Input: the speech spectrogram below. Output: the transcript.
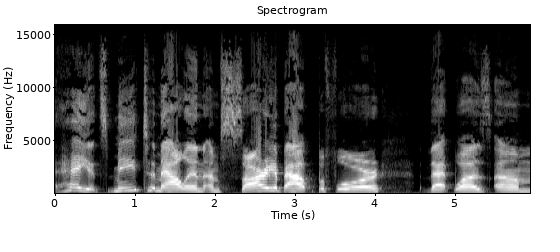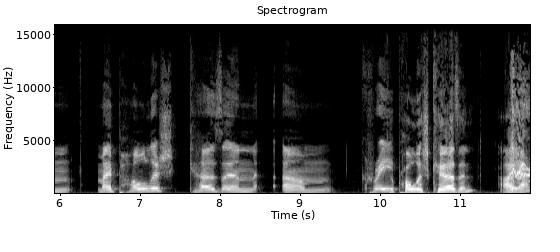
hey, it's me, Tim Allen. I'm sorry about before. That was um my Polish cousin um Your. Polish cousin. Oh yeah.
